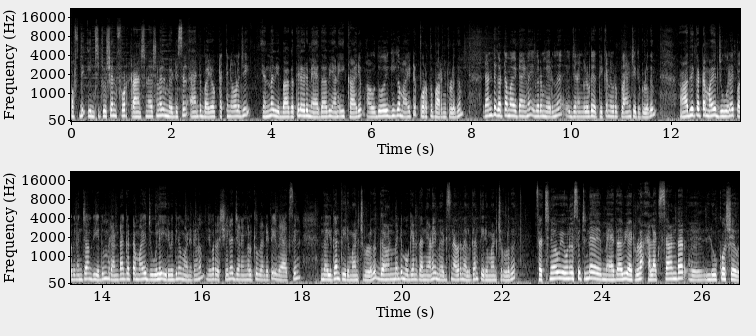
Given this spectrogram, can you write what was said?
of the institution for transnational medicine and biotechnology എന്ന വിഭാഗത്തിലെ ഒരു മേധാവിയാണ് ഈ കാര്യം ഔദ്യോഗികമായിട്ട് പുറത്ത് പറഞ്ഞിട്ടുള്ളത്. രണ്ട് ഘട്ടമായിട്ടാണ് ഇവർ മരുന്ന് ജനങ്ങളോട് എത്തിക്കാൻ ഇവർ പ്ലാൻ ചെയ്തിട്ടുള്ളത്. ആദ്യഘട്ടമായി ജൂലൈ പതിനഞ്ചാം തീയതിയും രണ്ടാം ഘട്ടമായി ജൂലൈ ഇരുപതിനും വേണ്ടിയിട്ടാണ് ഇവർ റഷ്യയിലെ ജനങ്ങൾക്ക് വേണ്ടിയിട്ട് ഈ വാക്സിൻ നൽകാൻ തീരുമാനിച്ചിട്ടുള്ളത്. ഗവൺമെന്റ് മുഖേന തന്നെയാണ് ഈ മെഡിസിൻ അവർ നൽകാൻ തീരുമാനിച്ചിട്ടുള്ളത്. സെച്നോവ് യൂണിവേഴ്സിറ്റിന്റെ മേധാവിയായിട്ടുള്ള അലക്സാണ്ടർ ലൂക്കോഷേവ്.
